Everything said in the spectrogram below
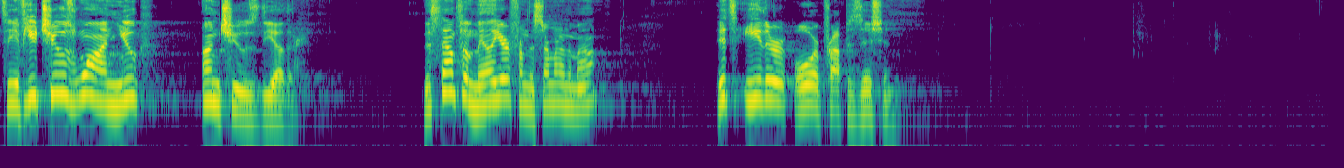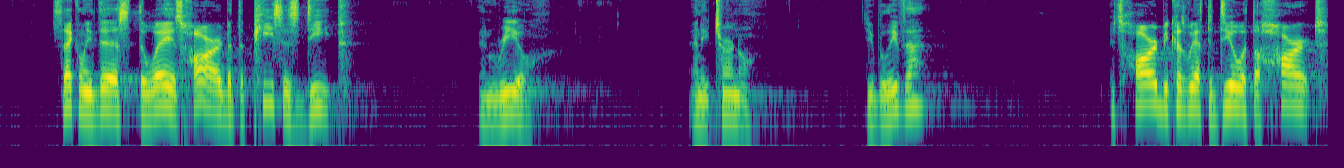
See, if you choose one, you unchoose the other. This sound familiar from the Sermon on the Mount? It's either or proposition. Secondly, this the way is hard, but the peace is deep and real and eternal. Do you believe that? It's hard because we have to deal with the heart.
